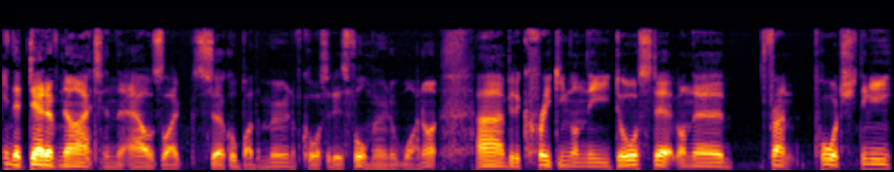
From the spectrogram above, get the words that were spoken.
in the dead of night, and the owl's like circled by the moon. Of course, it is full moon, why not? Uh, a bit of creaking on the doorstep, on the front porch thingy.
